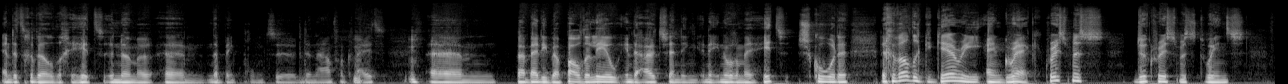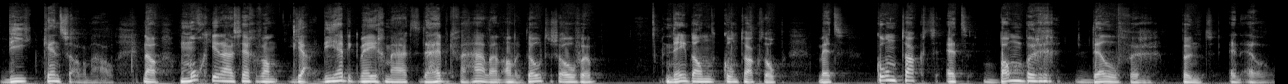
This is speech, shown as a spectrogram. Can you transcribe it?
en het geweldige hit eh, nummer, ehm, daar ben ik prompt eh, de naam van kwijt... Ehm, waarbij hij bij Paul de Leeuw in de uitzending een enorme hit scoorde. De geweldige Gary en Greg Christmas, de Christmas Twins... Wie kent ze allemaal? Nou, mocht je daar zeggen van... ja, die heb ik meegemaakt, daar heb ik verhalen en anekdotes over... neem dan contact op met contact.bamberdelver.nl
